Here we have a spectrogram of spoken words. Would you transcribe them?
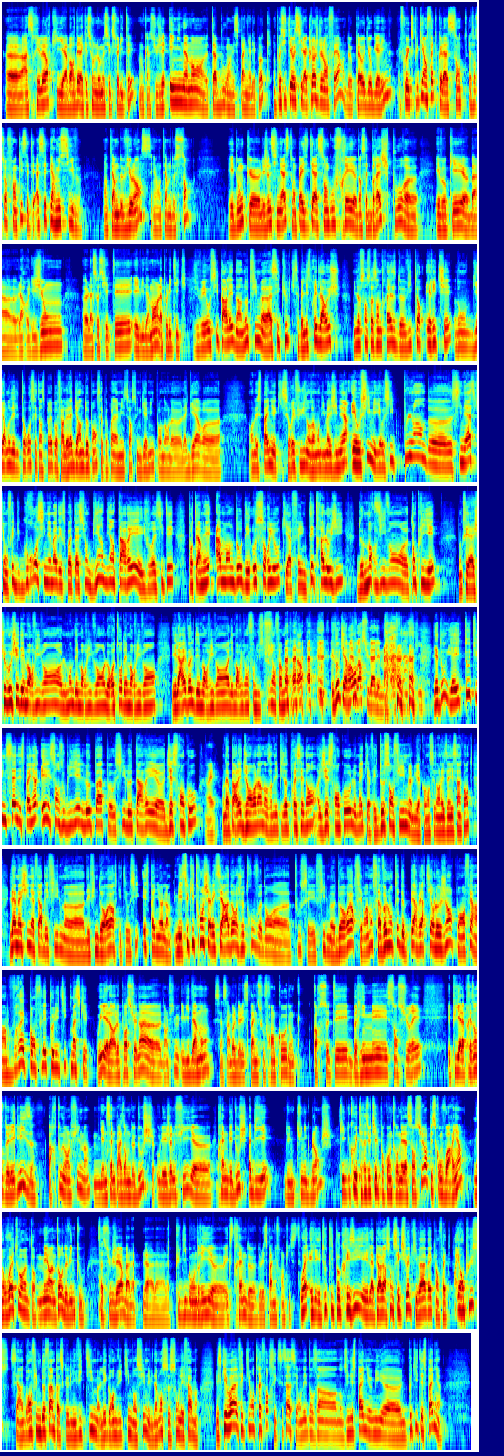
euh, un thriller qui abordait la question de l'homosexualité, donc un sujet éminemment euh, tabou en Espagne à l'époque. On peut citer aussi La cloche de l'enfer de Claudio Guerin. Il faut expliquer en fait que la, censure franquiste était assez permissive en termes de violence et en termes de sang. Et donc euh, les jeunes cinéastes n'ont pas hésité à s'engouffrer dans cette brèche pour évoquer bah, la religion, la société et évidemment la politique. Je vais aussi parler d'un autre film assez culte qui s'appelle L'Esprit de la ruche 1973 de Victor Erice, dont Guillermo del Toro s'est inspiré pour faire le labyrinthe de Pan. C'est à peu près la même histoire. C'est une gamine pendant la, guerre euh, en Espagne qui se réfugie dans un monde imaginaire. Et aussi, mais il y a aussi plein de cinéastes qui ont fait du gros cinéma d'exploitation bien, bien taré. Et je voudrais citer, pour terminer, Amando de Osorio qui a fait une tétralogie de morts vivants euh, templiers. Donc c'est la chevauchée des morts vivants, le monde des morts vivants, le retour des morts vivants et la révolte des morts vivants. Les morts vivants font du ski, enfin bon tout ça. Et donc il y a vraiment voir celui-là les morts ski. il y a donc il y a toute une scène espagnole et sans oublier le pape aussi le taré euh, Jess Franco. Ouais. On a parlé de Jean Rollin dans un épisode précédent. Jess Franco, le mec qui a fait 200 films, lui a commencé dans les années 50. La machine à faire des films euh, des films d'horreur, ce qui était aussi espagnol. Mais ce qui tranche avec Serrador, je trouve dans euh, tous ces films d'horreur, c'est vraiment sa volonté de pervertir le genre pour en faire un vrai pamphlet politique masqué. Oui, alors le pensionnat euh, dans le film, évidemment, c'est un symbole de l'Espagne sous Franco, donc corseté, brimé, censuré. Et puis il y a la présence de l'Église partout dans le film. Hein. Il y a une scène par exemple de douche où les jeunes filles euh, prennent des douches habillées d'une tunique blanche, qui du coup est très utile pour contourner la censure, puisqu'on voit rien. Mais on voit tout en même temps. Mais en même temps, on devine tout. Ça suggère bah, la, la, la, pudibonderie euh, extrême de, de l'Espagne franquiste. Ouais, et, toute l'hypocrisie et la perversion sexuelle qui va avec, en fait. Et en plus, c'est un grand film de femmes, parce que les victimes, les grandes victimes dans ce film, évidemment, ce sont les femmes. Mais ce qui est ouais, effectivement très fort, c'est que c'est ça, c'est on est dans, un, dans une Espagne, euh, une petite Espagne,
